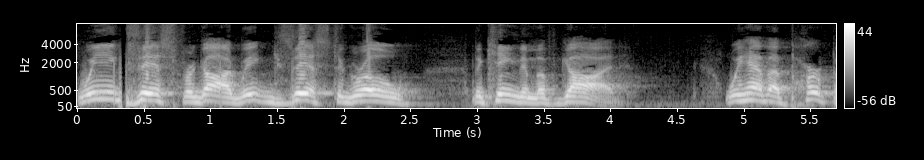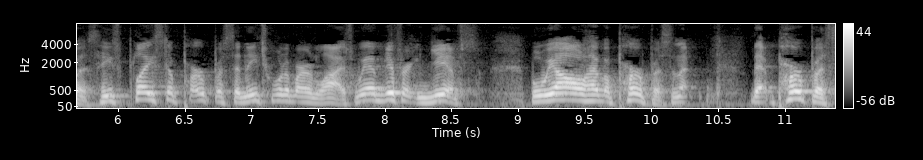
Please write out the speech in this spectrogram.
We exist for God. We exist to grow the kingdom of God. We have a purpose. He's placed a purpose in each one of our lives. We have different gifts, but we all have a purpose. And that, that purpose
